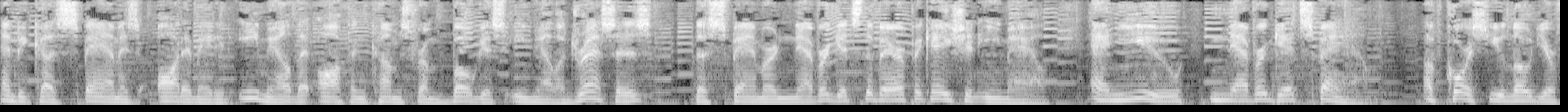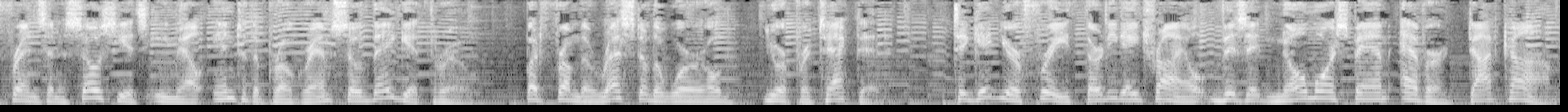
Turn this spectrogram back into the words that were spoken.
And because spam is automated email that often comes from bogus email addresses, the spammer never gets the verification email, and you never get spam. Of course, you load your friends and associates email into the program so they get through. But from the rest of the world, you're protected. To get your free 30-day trial, visit nomorespamever.com.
